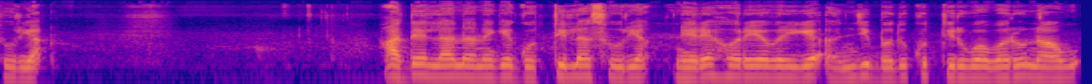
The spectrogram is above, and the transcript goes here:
ಸೂರ್ಯ. ಅದೆಲ್ಲ ನನಗೆ ಗೊತ್ತಿಲ್ಲ ಸೂರ್ಯ. ನೆರೆಹೊರೆಯವರಿಗೆ ಅಂಜಿ ಬದುಕುತ್ತಿರುವವರು ನಾವು.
